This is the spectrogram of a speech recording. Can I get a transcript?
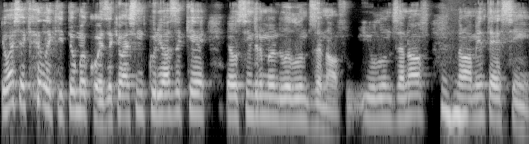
eu acho que ele aqui tem uma coisa que eu acho muito curiosa que é, é o síndrome do aluno 19. E o aluno 19 uhum. normalmente é assim:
